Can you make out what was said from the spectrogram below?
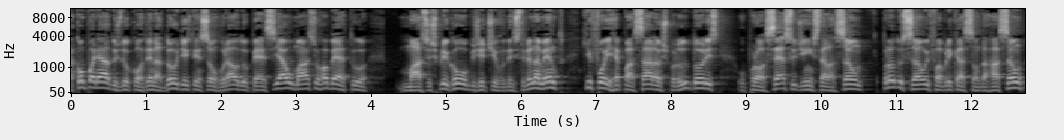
acompanhados do coordenador de extensão rural do PSA, o Márcio Roberto. Márcio explicou o objetivo desse treinamento, que foi repassar aos produtores o processo de instalação, produção e fabricação da ração,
